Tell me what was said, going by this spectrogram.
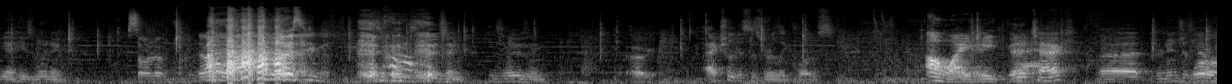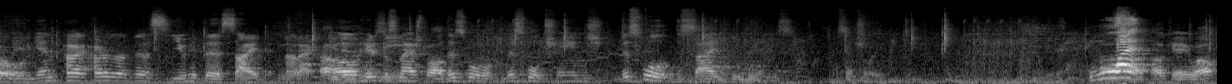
Yeah, he's winning. Sort of. No, I'm losing. He's losing. He's losing. Okay. Actually, this is really close. Oh, I Okay, hate good that. attack. Uh, your ninja's now Whoa. lead again. How, how did I miss? You hit the side, not act. you Uh oh, here's the me. smash ball. This will this will change. This will decide who wins, essentially. What? Uh, okay, well.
